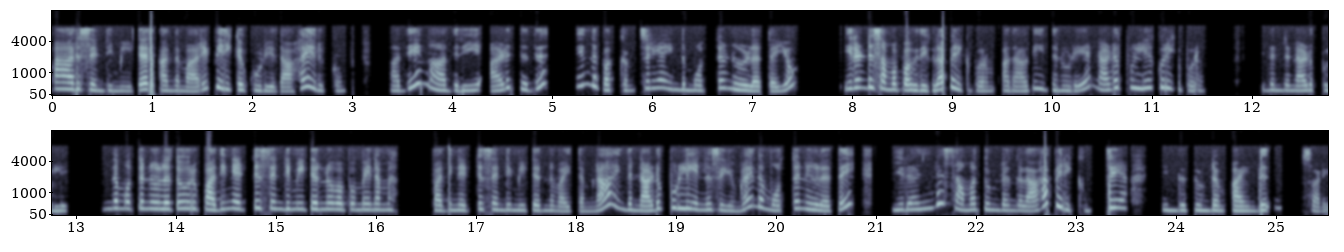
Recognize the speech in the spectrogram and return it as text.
ஆறு சென்டிமீட்டர் அந்த மாதிரி பிரிக்கக்கூடியதாக இருக்கும். அதே மாதிரி அடுத்தது இந்த பக்கம். சரியா? இந்த மொத்த நீளத்தையும் இரண்டு சம பகுதிகளா பிரிக்க போறோம். அதாவது இதனுடைய நடுப்புள்ளியை குறிக்க போறோம். இதன் நடுப்புள்ளி. இந்த மொத்த நீளத்தை ஒரு பதினெட்டு சென்டிமீட்டர்னு வைப்போமே நம்ம. பதினெட்டு சென்டிமீட்டர்னு வைத்தோம்னா இந்த நடுப்புள்ளி என்ன செய்யும்னா இந்த மொத்த நீளத்தை இரண்டு சம துண்டங்களாக பிரிக்கும். சரியா? இந்த துண்டம் ஐந்து சாரி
